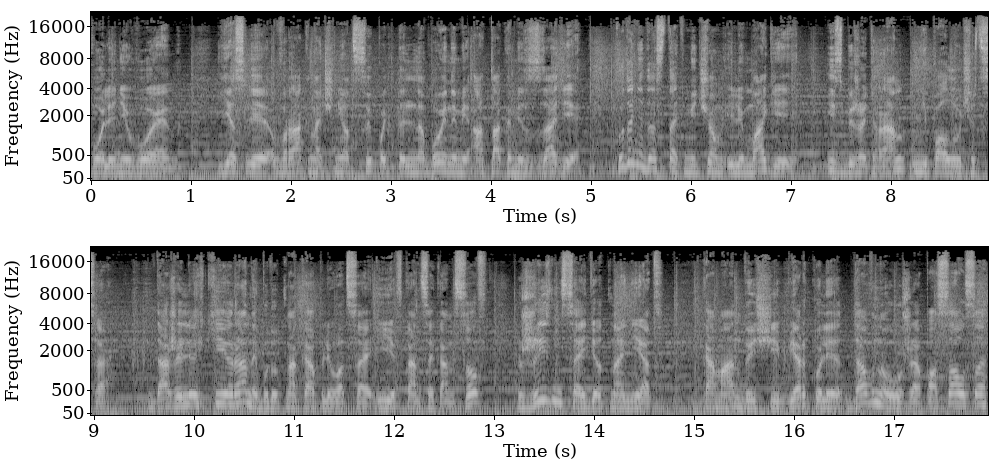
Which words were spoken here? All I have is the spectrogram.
поле не воин. Если враг начнет сыпать дальнобойными атаками сзади, куда не достать мечом или магией, избежать ран не получится. Даже легкие раны будут накапливаться, и в конце концов жизнь сойдет на нет. Командующий Беркули давно уже опасался,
